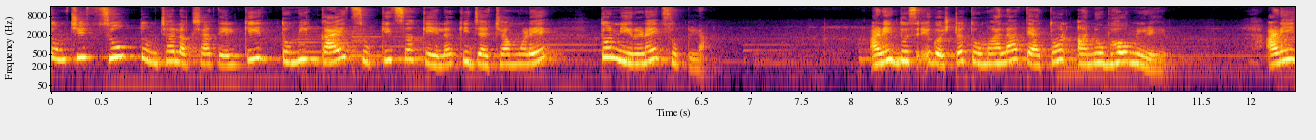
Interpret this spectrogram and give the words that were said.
तुमची चूक तुमच्या लक्षात येईल की तुम्ही काय चुकीचं केलं की ज्याच्यामुळे तो निर्णय चुकला. आणि दुसरी गोष्ट तुम्हाला त्यातून अनुभव मिळेल. आणि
